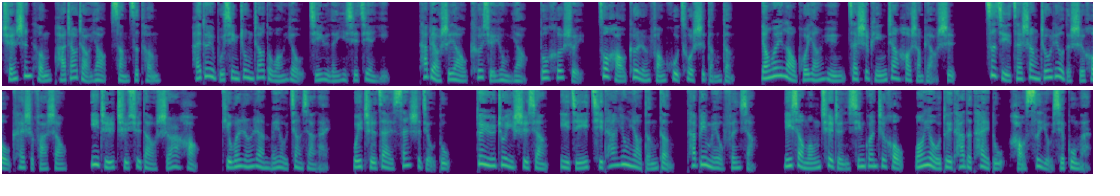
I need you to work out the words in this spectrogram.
全身疼，爬着找药，嗓子疼，还对不幸中招的网友给予了一些建议。他表示要科学用药，多喝水，做好个人防护措施等等。杨威老婆杨云在视频账号上表示，自己在上周六的时候开始发烧，一直持续到十二号，体温仍然没有降下来，维持在三十九度。对于注意事项以及其他用药等等，他并没有分享。李小萌确诊新冠之后，网友对他的态度好似有些不满。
